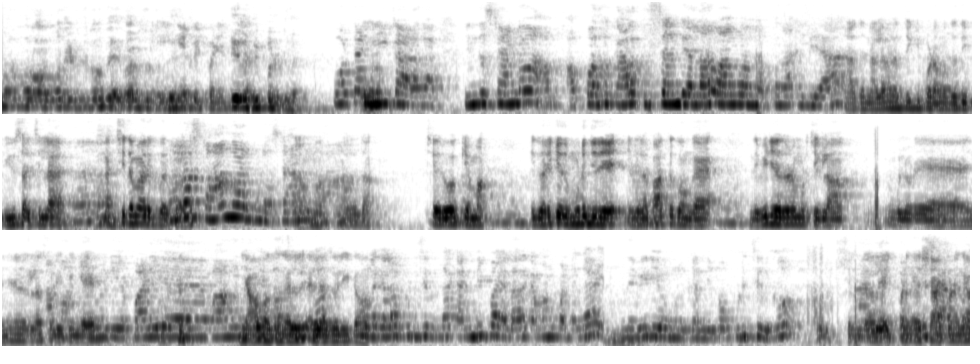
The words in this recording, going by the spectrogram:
ஒரு முறை வரும்போது எடுத்துட்டு வந்து கோயம்புத்தூர்ல ஃபிட் பண்ணி இதில் ஃபிட் பண்ணிடுவேன். போட்டா நீட்டா அழகா. இந்த ஸ்டாண்டும் அப்- அப்ப காலத்து ஸ்டாண்டு எல்லாரும் வாங்குவாங்க அப்பதான் இல்லையா? அது நல்ல வேலை தூக்கி போடாம வந்தது இப்போ யூஸ் ஆச்சுல கச்சிதமாக இருக்கு பாருங்க நல்லா ஸ்ட்ராங்கா இருக்கணும் ஸ்டாண்டு ஆமாம் அதுதான். சரி ஓகேம்மா இது வரைக்கும் இது முடிஞ்சது. இதில் பார்த்துக்கோங்க இந்த வீடியோ இதோட முடிச்சுக்கலாம். உங்களுடைய நினைவுகள்லாம் சொல்லிட்டீங்க. ஞாபகங்கள் எல்லாம் சொல்லிட்டோம். உங்களுக்கு எல்லாம் பிடிச்சிருந்தா கண்டிப்பா எல்லாரும் கமெண்ட் பண்ணுங்க. இந்த வீடியோ உங்களுக்கு கண்டிப்பா பிடிச்சிருக்கும். பிடிச்சிருந்தா லைக் பண்ணுங்க ஷேர் பண்ணுங்க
